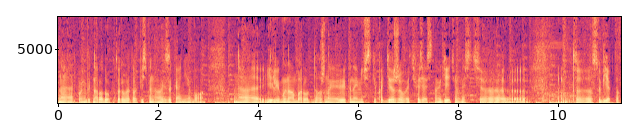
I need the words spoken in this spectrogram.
какого-нибудь народа, у которого этого письменного языка не было. Э, или мы, наоборот, должны экономически поддерживать хозяйственную деятельность э, субъектов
